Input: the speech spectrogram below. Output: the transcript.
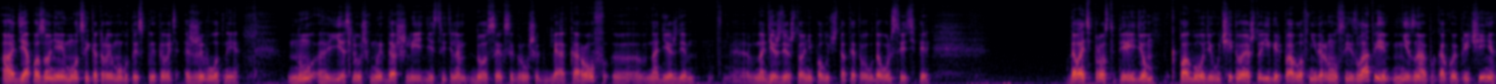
о диапазоне эмоций, которые могут испытывать животные. Ну, э, если уж мы дошли действительно до секс-игрушек для коров, э, в надежде, э, в надежде, что они получат от этого удовольствие теперь, Давайте просто перейдем к погоде. Учитывая, что Игорь Павлов не вернулся из Латвии, не знаю по какой причине,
